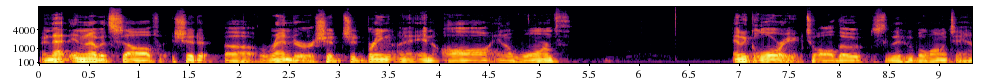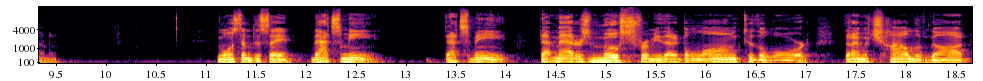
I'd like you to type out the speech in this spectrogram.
And that in and of itself should uh, render, should, should bring an awe and a warmth and a glory to all those who belong to him. He wants them to say, That's me. That's me. That matters most for me, that I belong to the Lord, that I'm a child of God.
